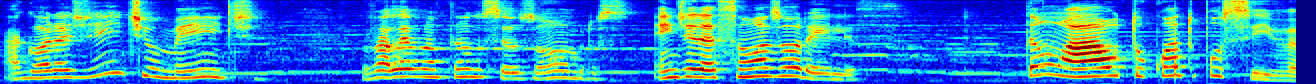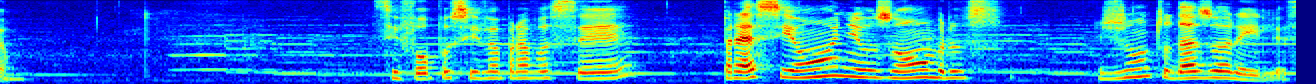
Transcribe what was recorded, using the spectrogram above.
Agora, gentilmente, vá levantando seus ombros em direção às orelhas, tão alto quanto possível. Se for possível para você, pressione os ombros junto das orelhas.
